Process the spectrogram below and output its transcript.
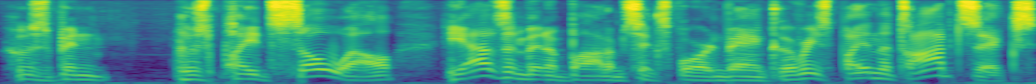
who's been who's played so well. He hasn't been a bottom six forward in Vancouver. He's played in the top six.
